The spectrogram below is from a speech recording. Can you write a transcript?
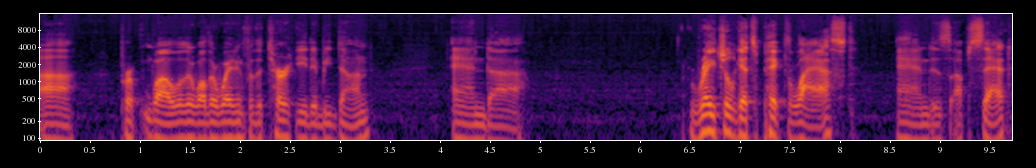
uh, pre- while they're, while they're waiting for the turkey to be done, and uh, Rachel gets picked last and is upset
